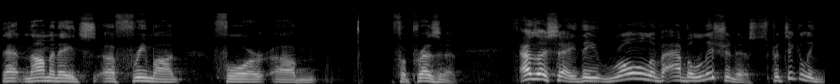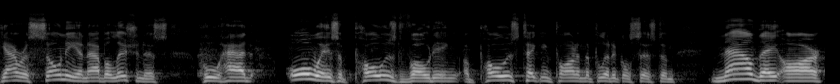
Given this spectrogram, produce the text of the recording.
that nominates uh, Fremont for, um, for president. As I say, the role of abolitionists, particularly Garrisonian abolitionists who had always opposed voting, opposed taking part in the political system. Now they are,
